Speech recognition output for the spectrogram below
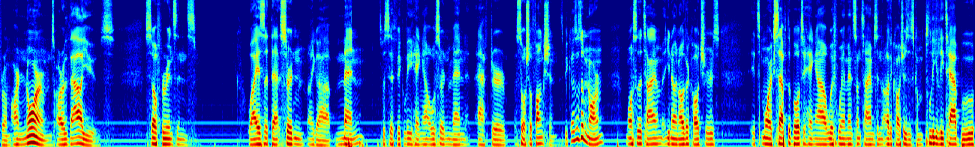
from, our norms, our values. So, for instance, why is it that certain like uh, men specifically hang out with certain men after a social function? It's because it's a norm. Most of the time, you know, in other cultures, it's more acceptable to hang out with women. Sometimes in other cultures, it's completely taboo.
